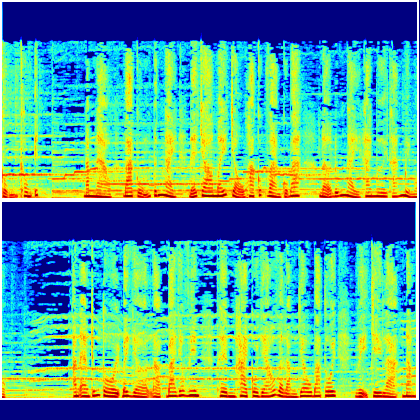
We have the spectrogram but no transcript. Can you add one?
Cũng không ít. Năm nào ba cũng tính ngày để cho mấy chậu hoa cúc vàng của ba nở đúng ngày 20 tháng 11. Anh em chúng tôi bây giờ là ba giáo viên, thêm hai cô giáo về làm dâu ba tôi, vị chi là năm.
